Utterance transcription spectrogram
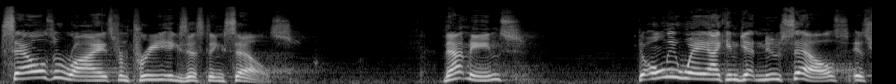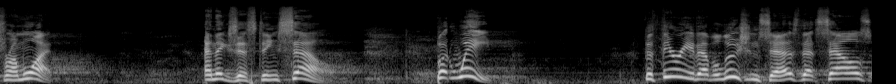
cells arise from pre existing cells. That means the only way I can get new cells is from what? An existing cell. But wait, the theory of evolution says that cells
